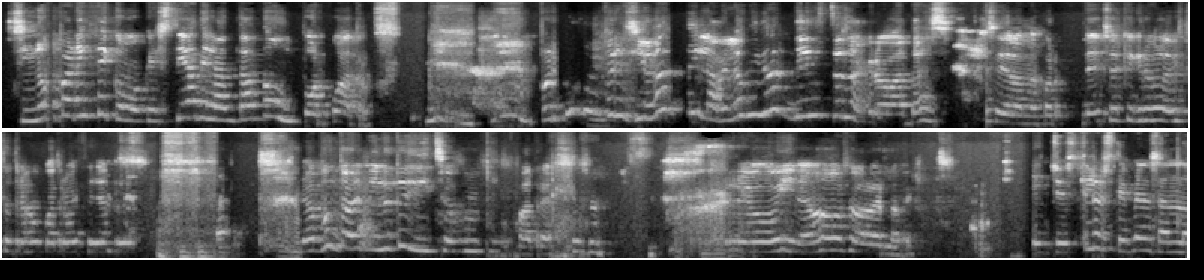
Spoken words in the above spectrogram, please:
si no parece como que esté adelantando un por cuatro. Porque impresionante la velocidad de estos acróbatas. Ha sido lo mejor. De hecho, es que creo que lo he visto tres o cuatro veces ya. Me he apuntado el minuto y he dicho, para atrás. Rebobina, vamos a volverlo a ver. Yo es que lo estoy pensando,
